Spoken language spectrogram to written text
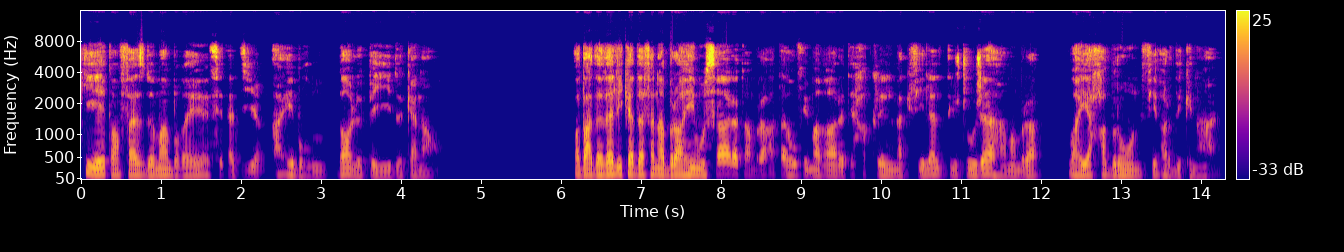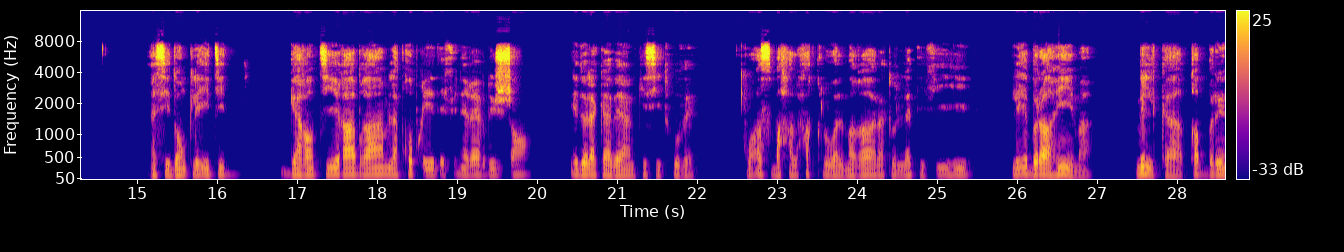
qui est en face de Mambré, c'est-à-dire à Hébron, dans le pays de Canaan. وبعد ذلك دفن إبراهيم سارة امرأته في مغارة حقل المكفلة تجاه ممرة وهي حبرون في أرض كنعان. Ainsi donc les Hittites garantirent à Abraham la propriété funéraire du champ et de la caverne qui s'y trouvait. وأصبح الحقل والمغارة التي فيه لإبراهيم ملك قبر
